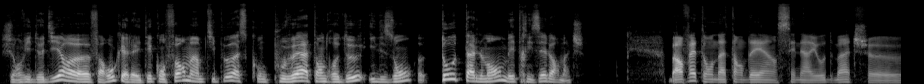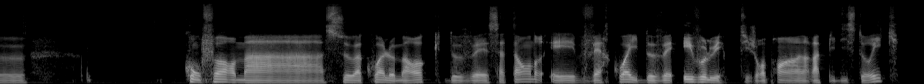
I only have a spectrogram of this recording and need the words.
j'ai envie de dire, euh, Farouk, elle a été conforme un petit peu à ce qu'on pouvait attendre d'eux. Ils ont euh, totalement maîtrisé leur match. Bah, en fait, on attendait un scénario de match conforme à ce à quoi le Maroc devait s'attendre et vers quoi il devait évoluer. Si je reprends un rapide historique,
